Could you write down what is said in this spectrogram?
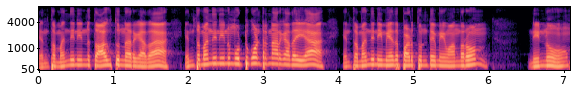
ఎంతమంది నిన్ను తాగుతున్నారు కదా? ఎంతమంది నిన్ను ముట్టుకుంటున్నారు కదయ్యా? ఎంతమంది నీ మీద పడుతుంటే మేమందరం నిన్ను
